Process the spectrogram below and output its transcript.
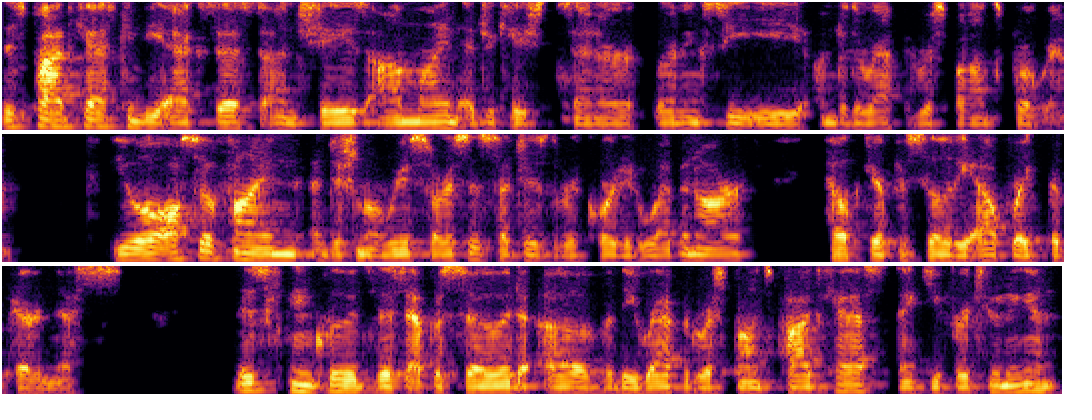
This podcast can be accessed on SHEA's online education center, Learning CE, under the Rapid Response Program. You will also find additional resources such as the recorded webinar, Healthcare Facility Outbreak Preparedness. This concludes this episode of the Rapid Response Podcast. Thank you for tuning in.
